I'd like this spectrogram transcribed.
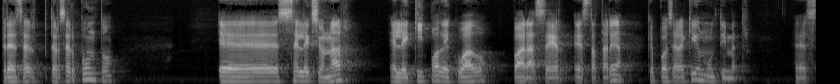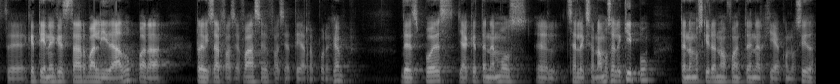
Tercer, tercer punto, es seleccionar el equipo adecuado para hacer esta tarea, que puede ser aquí un multímetro, este, que tiene que estar validado para revisar fase a fase, fase a tierra, por ejemplo. Después, ya que tenemos el, seleccionamos el equipo, tenemos que ir a una fuente de energía conocida.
